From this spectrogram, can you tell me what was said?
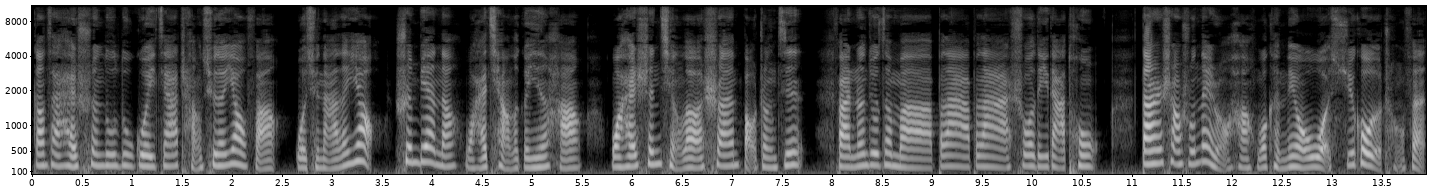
刚才还顺路路过一家常去的药房，我去拿了药，顺便呢，我还抢了个银行，我还申请了涉安保证金，反正就这么不拉不拉说了一大通。当然，上述内容哈，我肯定有我虚构的成分，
